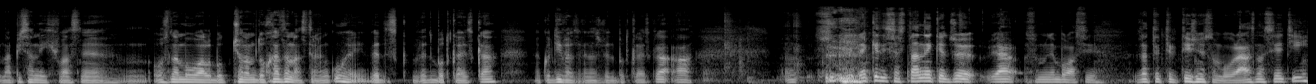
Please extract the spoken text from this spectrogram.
napísaných vlastne oznamov, alebo čo nám dochádza na stránku, hej, ved.sk, ako divac ved.sk a niekedy sa stane, keďže ja som nebol asi, za tie tri týždne som bol ráz na sieti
